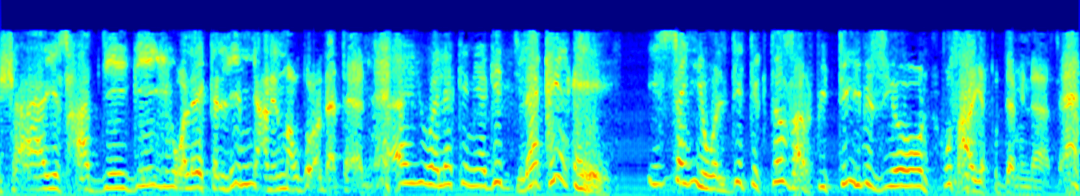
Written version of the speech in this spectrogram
مش عايز حد يجي لي ولا يكلمني عن الموضوع ده تاني. أيوه لكن يا جدي. لكن إيه؟ إزاي والدتك تظهر في التلفزيون وتعيط قدام الناس؟ ها؟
